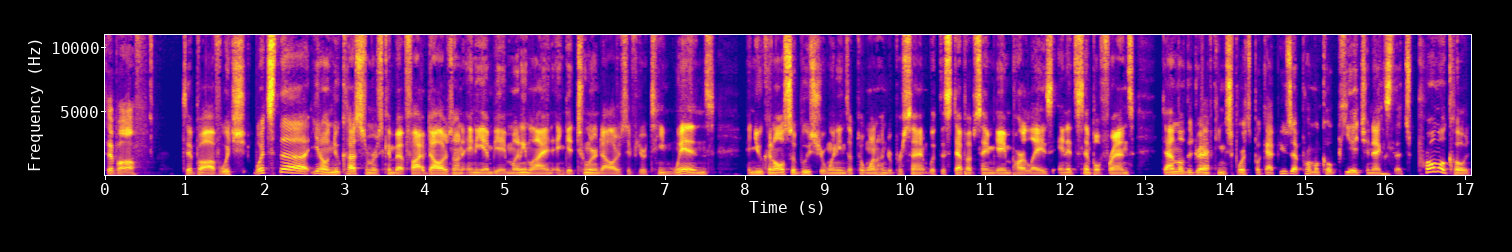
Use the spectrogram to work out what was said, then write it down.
tip off. tip off which what's the you know new customers can bet five dollars on any nba money line and get $200 if your team wins and you can also boost your winnings up to 100% with the step up same game parlays and it's simple friends download the draftkings sportsbook app. Use that promo code phnx that's promo code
